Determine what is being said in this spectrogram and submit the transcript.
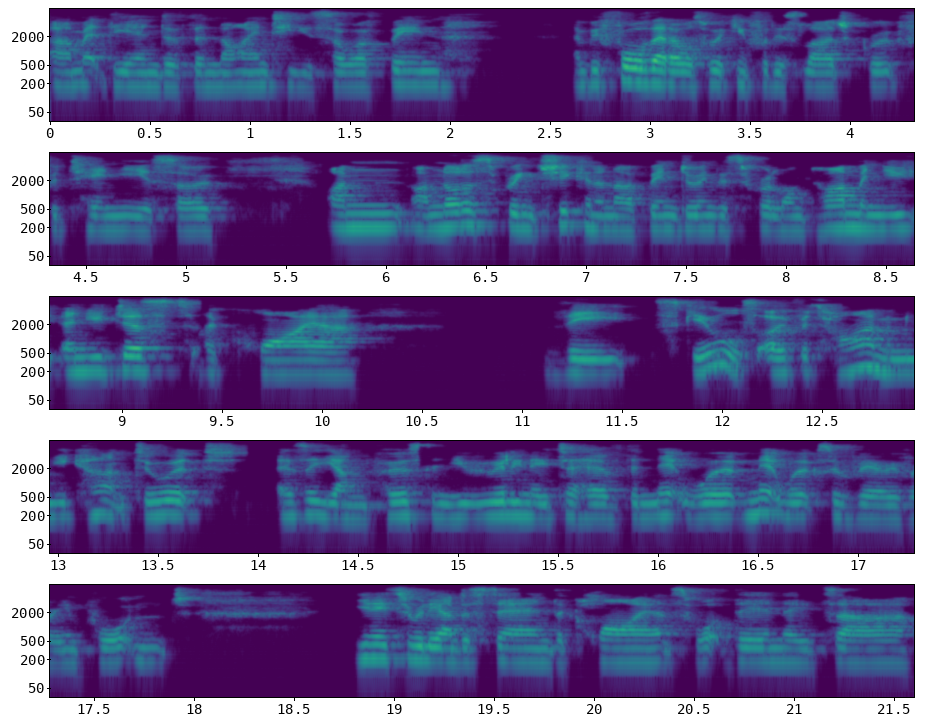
um, at the end of the 90s. So I've been, and before that, I was working for this large group for 10 years. So I'm I'm not a spring chicken, and I've been doing this for a long time. And you and you just acquire the skills over time. I mean, you can't do it as a young person. You really need to have the network. Networks are very very important. You need to really understand the clients, what their needs are,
